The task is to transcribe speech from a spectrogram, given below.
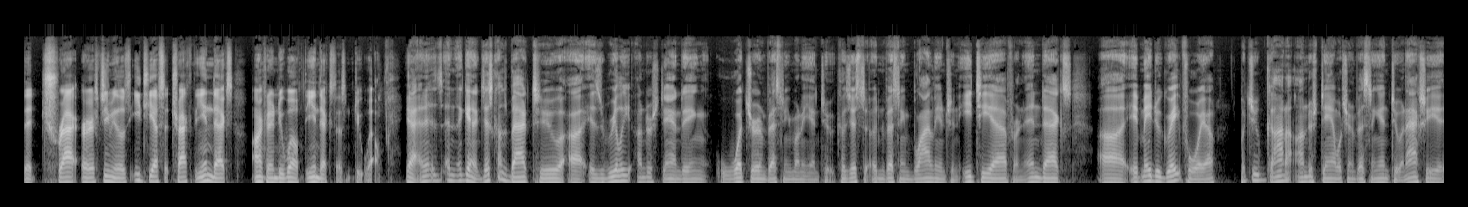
that track, or excuse me, those ETFs that track the index aren't going to do well if the index doesn't do well. Yeah, and and again, it just comes back to uh, is really understanding what you're investing your money into. Because just investing blindly into an ETF or an index, uh, it may do great for you, but you got to understand what you're investing into. And actually, uh,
